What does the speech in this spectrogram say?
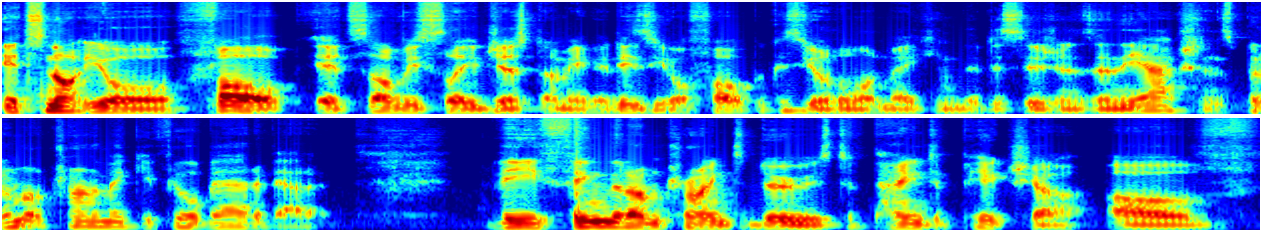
it's not your fault. It's obviously just, I mean, it is your fault because you're the one making the decisions and the actions, but I'm not trying to make you feel bad about it. The thing that I'm trying to do is to paint a picture of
